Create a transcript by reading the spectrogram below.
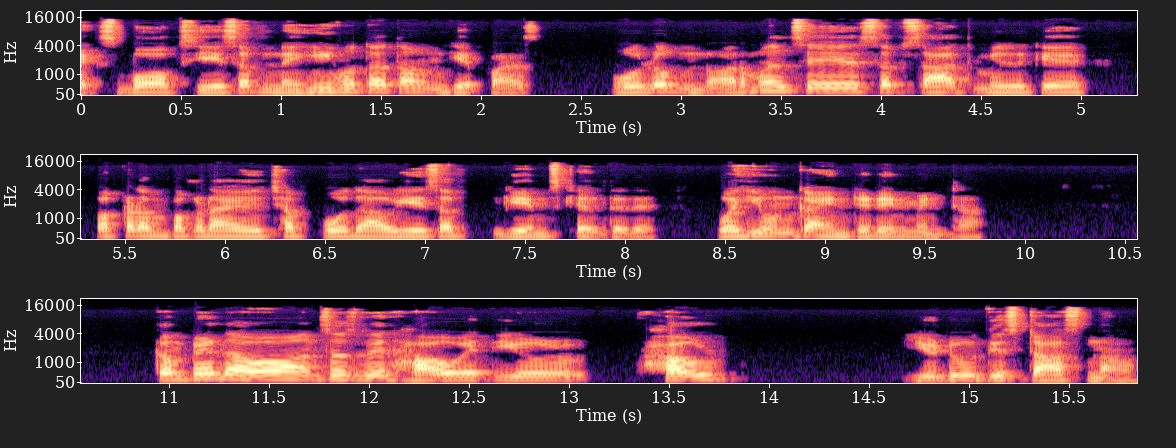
एक्सबॉक्स ये सब नहीं होता था उनके पास। वो लोग नॉर्मल से सब साथ मिल के पकड़म पकड़ाए, छप्पो दाव ये सब गेम्स खेलते थे। वही उनका एंटरटेनमेंट था। Compare the answers with how with you how you do this task now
